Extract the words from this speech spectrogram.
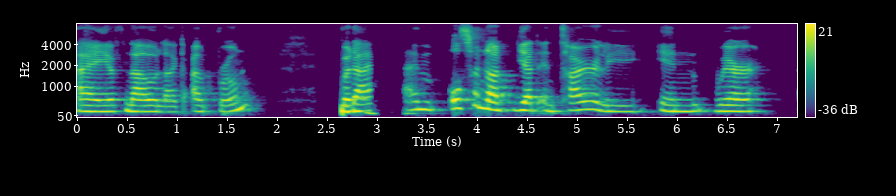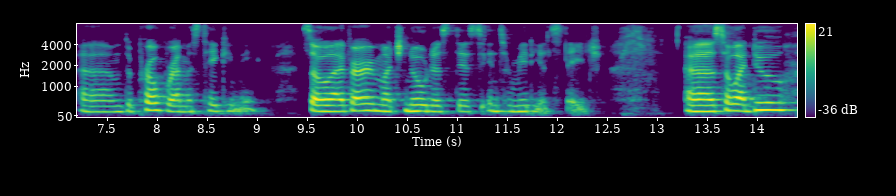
I have now like outgrown. but I, I'm also not yet entirely in where um, the program is taking me. So I very much noticed this intermediate stage. Uh, so I do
